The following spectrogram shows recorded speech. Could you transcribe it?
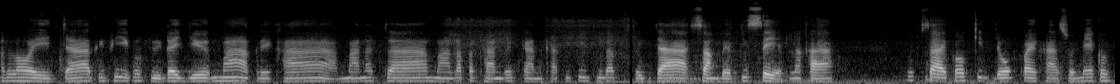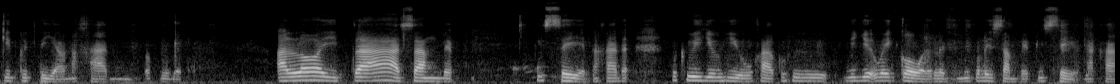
อร่อยจ้าพี่ๆก็คือได้เยอะมากเลยค่ะ มานะจ้ามารับประทานด้วยกันค่ะพี่ๆที่รับไปจ้าสั่งแบบพิเศษนะคะ ลูกชายก็กินยกไปค่ะ ส่วนแม่ก็กินก๋วยเตี๋ยวนะคะนี่ก็คือแบบอร่อยจ้าสั่งแบบพิเศษนะคะ ก็คือหิวหิวๆค่ะ ก็คือเยอะๆไว้ก่อนอะไรแบบนี้ก็เลยสั่งแบบพิเศษนะคะ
